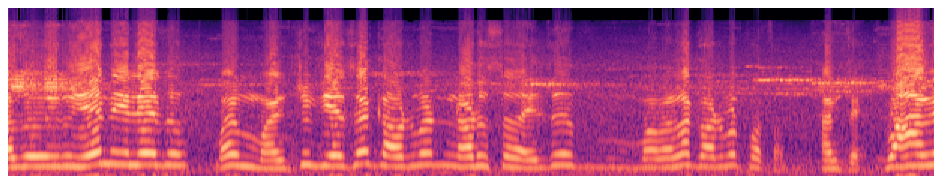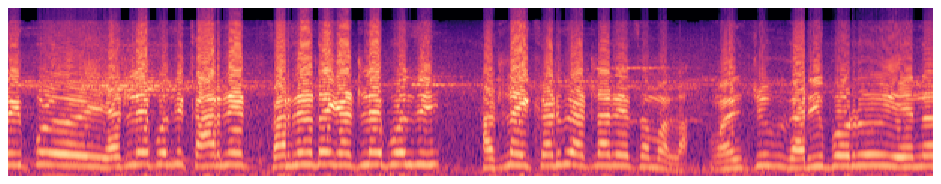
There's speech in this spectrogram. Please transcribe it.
అది ఇది ఏమీ లేదు. మరి మంచిగా చేస్తే గవర్నమెంట్ నడుస్తుంది. ఇది వల్ల గవర్నమెంట్ పోతాం అంతే. వాళ్ళు ఇప్పుడు ఎట్లయిపోయింది? కర్ణాటక కర్ణాటక ఎట్లయిపోయింది? అట్లా ఇక్కడ అట్లానే అవుతాం మళ్ళా. మంచిగా గరీబోరు ఏమైనా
